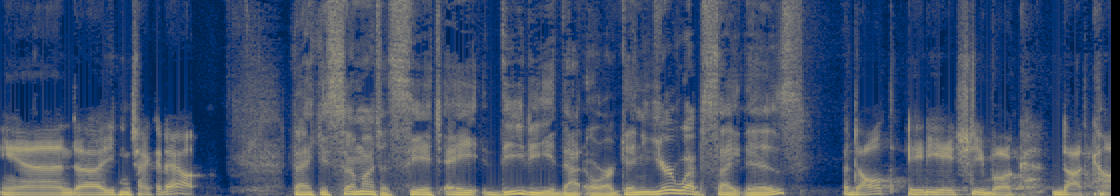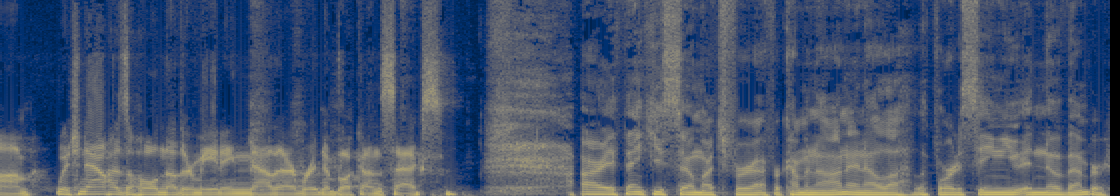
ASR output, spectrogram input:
and uh, you can check it out. Thank you so much at chadd.org. And your website is? adultadhdbook.com, which now has a whole nother meaning now that I've written a book on sex. All right. Thank you so much for, uh, for coming on, and I'll uh, look forward to seeing you in November.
